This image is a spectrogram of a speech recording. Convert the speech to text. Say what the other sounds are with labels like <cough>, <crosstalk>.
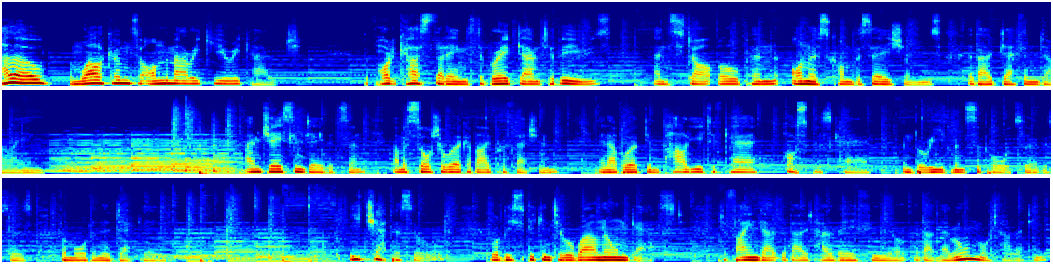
Hello, and welcome to On the Marie Curie Couch, the podcast that aims to break down taboos and start open, honest conversations about death and dying. I'm Jason Davidson. I'm a social worker by profession, and I've worked in palliative care, hospice care, and bereavement support services for more than a decade. Each episode, we'll be speaking to a well known guest find out about how they feel about their own mortality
